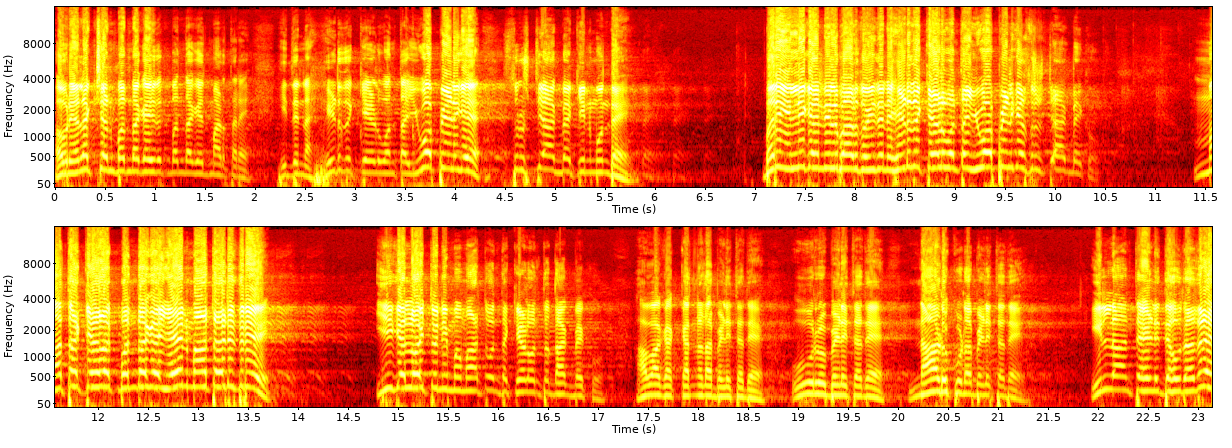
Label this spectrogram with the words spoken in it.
ಅವ್ರು ಎಲೆಕ್ಷನ್ ಬಂದಾಗ ಇದಕ್ಕೆ ಬಂದಾಗ ಇದು ಮಾಡ್ತಾರೆ. ಇದನ್ನ ಹಿಡಿದು ಕೇಳುವಂತ ಯುವ ಪೀಳಿಗೆ ಸೃಷ್ಟಿ ಆಗ್ಬೇಕು ಇನ್ನು ಮುಂದೆ. ಬರೀ ಇಲ್ಲಿಗೆ ನಿಲ್ಬಾರದು, ಇದನ್ನ ಹಿಡಿದು ಕೇಳುವಂತ ಯುವ ಪೀಳಿಗೆ ಸೃಷ್ಟಿ ಆಗ್ಬೇಕು. ಮತ ಕೇಳಕ್ ಬಂದಾಗ ಏನ್ ಮಾತಾಡಿದ್ರಿ? ಈಗೆಲ್ಲೋಯ್ತು ನಿಮ್ಮ ಮಾತು ಅಂತ ಕೇಳುವಂಥದ್ದಾಗಬೇಕು ಆವಾಗ ಕನ್ನಡ ಬೆಳೀತದೆ, ಊರು ಬೆಳೀತದೆ, ನಾಡು ಕೂಡ ಬೆಳೀತದೆ. ಇಲ್ಲ ಅಂತ ಹೇಳಿದ್ದೆ ಹೌದಾದ್ರೆ,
